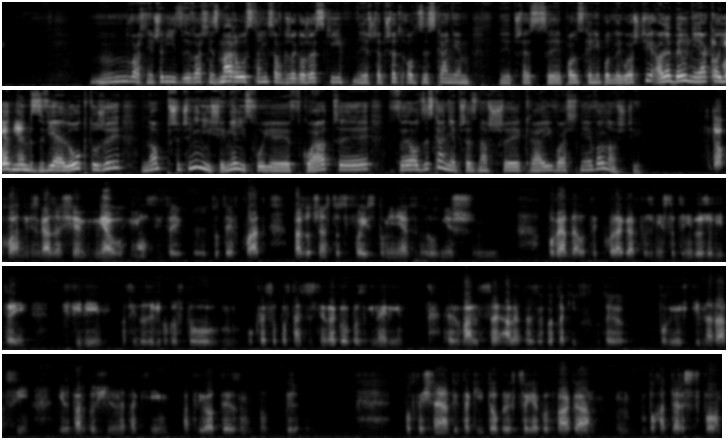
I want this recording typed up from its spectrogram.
Mm, właśnie, czyli właśnie zmarł Stanisław Grzegorzewski jeszcze przed odzyskaniem y, przez y, Polskę niepodległości, ale był niejako Dokładnie. jednym z wielu, którzy no, przyczynili się, mieli swój y, wkład w odzyskanie przez nasz kraj właśnie wolności. Dokładnie, zgadza się. Miał, miał tutaj, tutaj wkład. Bardzo często w swoich wspomnieniach również opowiada o tych kolegach, którzy niestety nie dożyli tej chwili, znaczy nie dożyli po prostu okresu powstania styczniowego, bo zginęli w walce, ale też jego takich tutaj powieści, narracji jest bardzo silny taki patriotyzm, no, podkreślenia tych takich dobrych cech jak odwaga, bohaterstwo,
